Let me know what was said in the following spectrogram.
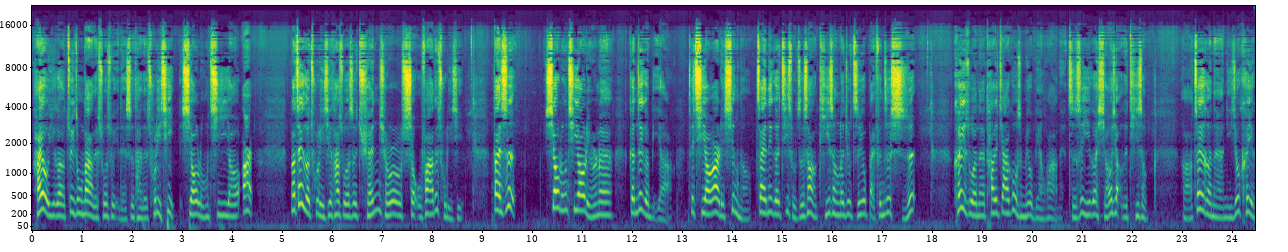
还有一个最重大的缩水的是它的处理器骁龙七幺二，那这个处理器他说是全球首发的处理器，但是骁龙七幺零呢跟这个比啊，这七幺二的性能在那个基础之上提升了就只有百分之十，可以说呢它的架构是没有变化的，只是一个小小的提升。啊，这个呢，你就可以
